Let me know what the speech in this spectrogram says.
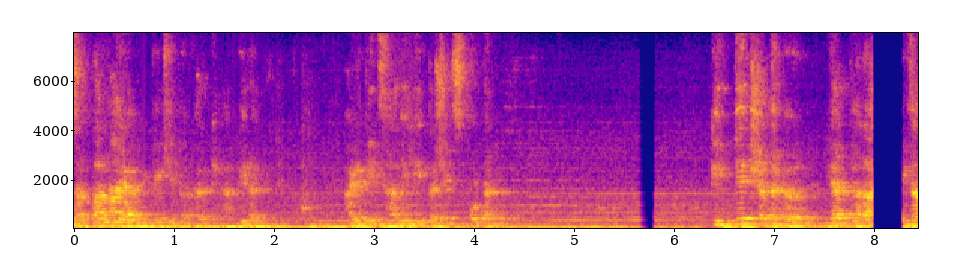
सरकारना या भेटीची दखल घ्यावी लागली आणि ती झालेली तशीच स्फोटक कित्येक शतक या थराचा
